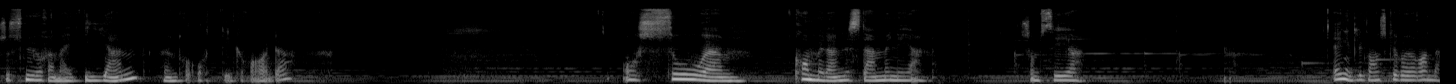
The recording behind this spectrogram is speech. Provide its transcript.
Så snur jeg meg igjen 180 grader. Og så kommer denne stemmen igjen, som sier Egentlig ganske rørende.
